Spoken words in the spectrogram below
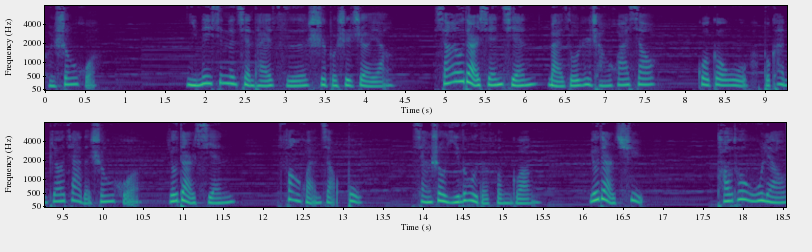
和生活。你内心的潜台词是不是这样？想有点闲钱，满足日常花销，过购物不看标价的生活；有点闲，放缓脚步，享受一路的风光；有点趣，逃脱无聊，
